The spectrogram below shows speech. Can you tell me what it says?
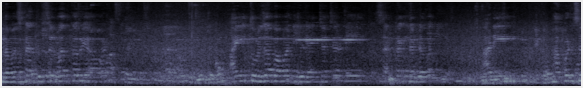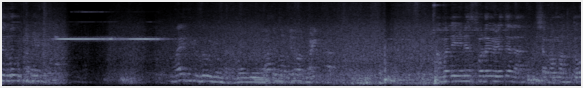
नमस्कार सुरुवात करूया आपण. आई तुळजाभवानी यांच्या चरणी साष्टांग दंडवत आणि आपण सर्व आम्हाला येण्यास थोडा वेळ झाला क्षमा मागतो.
